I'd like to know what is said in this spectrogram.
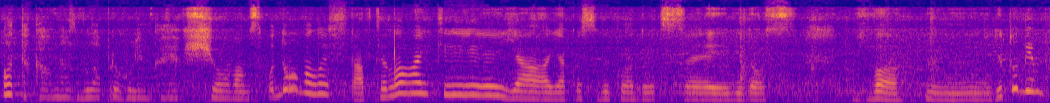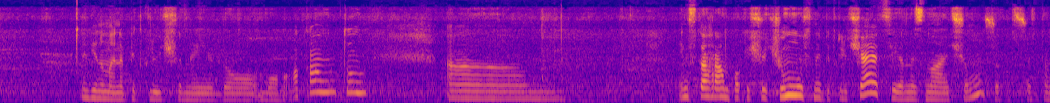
От така у нас була прогулянка. Якщо вам сподобалось, ставте лайки. Я якось викладу цей відос в Ютубі. Він у мене підключений до мого аккаунту. Інстаграм поки що чомусь не підключається, я не знаю чому, що щось там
